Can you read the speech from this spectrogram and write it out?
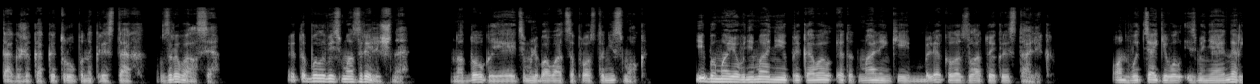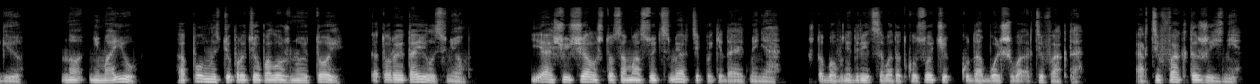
так же, как и трупы на крестах, взрывался. Это было весьма зрелищно, но долго я этим любоваться просто не смог, ибо мое внимание приковал этот маленький блекло-золотой кристаллик. Он вытягивал из меня энергию, но не мою, а полностью противоположную той, которая таилась в нем. Я ощущал, что сама суть смерти покидает меня, чтобы внедриться в этот кусочек куда большего артефакта. Артефакта жизни.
